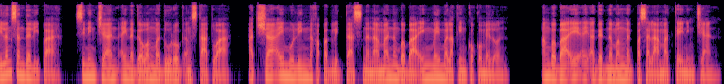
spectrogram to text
Ilang sandali pa, si Ning Tian ay nagawang madurog ang statwa, at siya ay muling nakapagligtas na naman ng babaeng may malaking kokomelon. Ang babae ay agad namang nagpasalamat kay Ning Tian.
